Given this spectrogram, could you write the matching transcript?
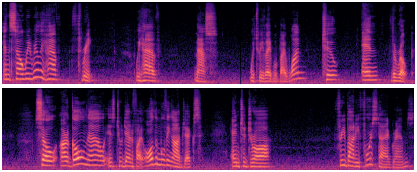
And so we really have three. We have mass, which we labeled by 1, 2, and the rope. So our goal now is to identify all the moving objects and to draw free body force diagrams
